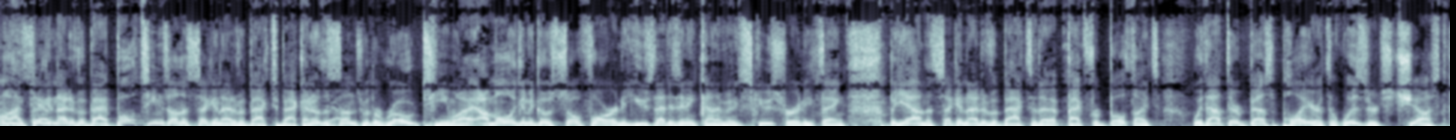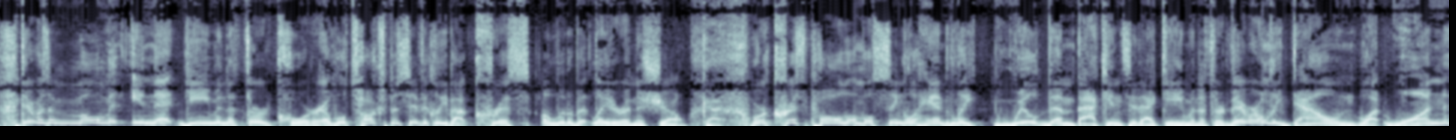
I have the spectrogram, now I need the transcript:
on I the second night of a back. Both teams on the second night of a back to back. I know the Suns were the road team. I, I'm only going to go so far and to use that as any kind of an excuse for anything. But yeah, on the second night of a back to back for both nights, without their best player, the Wizards just. There was a moment in that game in the third quarter, and we'll talk specifically about Chris a little bit later in the show, Okay. where Chris Paul almost single handedly willed them back into that game in the third. They were only down, what, one?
